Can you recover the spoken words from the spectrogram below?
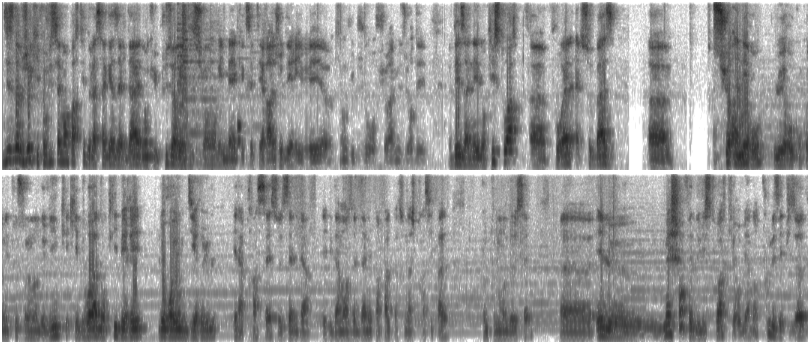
19 jeux qui font officiellement partie de la saga Zelda, et donc il y a eu plusieurs éditions, remakes, etc., jeux dérivés euh, qui ont vu le jour au fur et à mesure des, des années. Donc l'histoire, euh, pour elle, elle se base euh, sur un héros, le héros qu'on connaît tous sous le nom de Link, et qui doit donc libérer le royaume d'Hyrule et la princesse Zelda. Évidemment, Zelda n'étant pas le personnage principal, comme tout le monde le sait. Euh, et le méchant en fait, de l'histoire qui revient dans tous les épisodes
